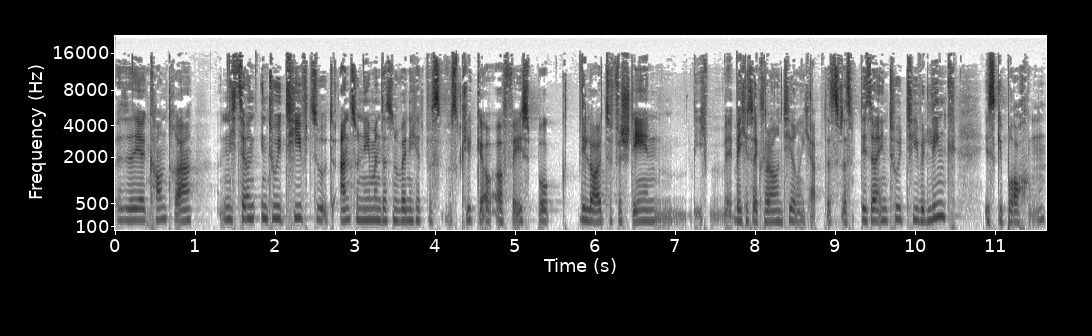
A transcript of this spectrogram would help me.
sehr kontra, nicht sehr intuitiv zu, anzunehmen, dass nur wenn ich etwas was klicke auf, auf Facebook, die Leute verstehen, ich, welche sexuelle Orientierung ich habe. Das, das, dieser intuitive Link ist gebrochen.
